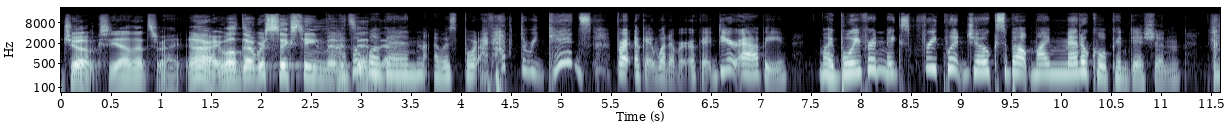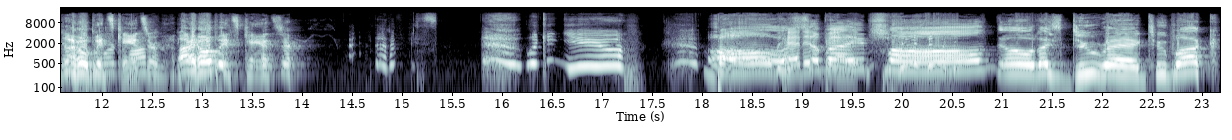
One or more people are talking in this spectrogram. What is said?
Jokes. Yeah, that's right. All right. Well, we're 16 minutes I'm a in now. woman. I was born. I've had three kids. Okay. Whatever. Okay. Dear Abby, my boyfriend makes frequent jokes about my medical condition. I hope it's cancer. I hope it's cancer. Look at you. Oh, bald headed bitch. bald. Oh, nice do rag, Tupac.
